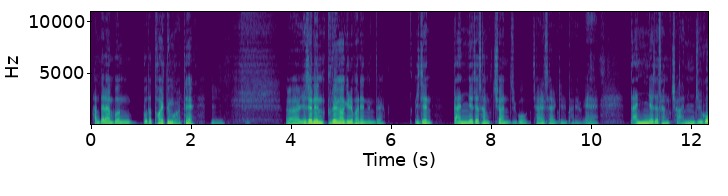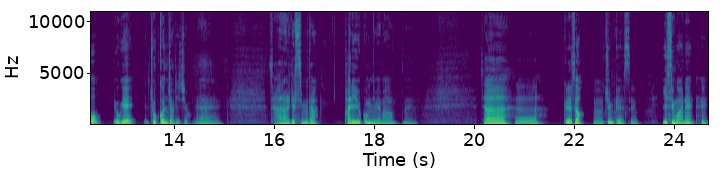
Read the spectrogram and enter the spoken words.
한 달에 한 번보다 더 했던 것 같아. 어, 예전엔 불행하길 바랬는데, 이젠 딴 여자 상처 안 주고 잘 살길 바래요. 예. 딴 여자 상처 안 주고 요게 조건절이죠. 예. 잘 알겠습니다. 8260님의 마음. 네. 자, 어, 그래서 어, 준비했어요. 이승환의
